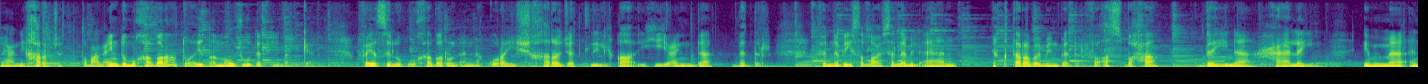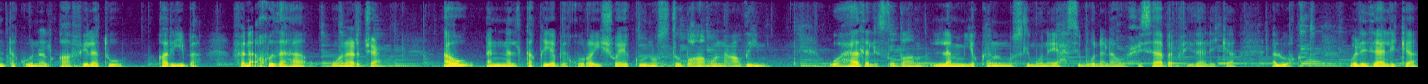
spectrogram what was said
يعني خرجت. طبعا عنده مخابرات أيضا موجودة في مكة. فيصله خبر أن قريش خرجت للقائه عند بدر. فالنبي صلى الله عليه وسلم الآن اقترب من بدر فأصبح بين حالين. إما أن تكون القافلة قريبة فنأخذها ونرجع أو أن نلتقي بقريش ويكون اصطدام عظيم. وهذا الاصطدام لم يكن المسلمون يحسبون له حسابا في ذلك الوقت. ولذلك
